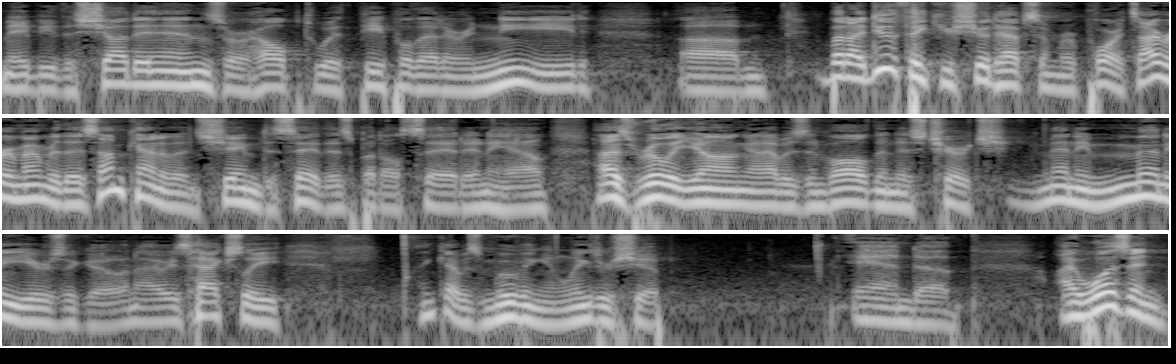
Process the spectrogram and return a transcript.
maybe the shut-ins, or helped with people that are in need. Um, but I do think you should have some reports. I remember this. I'm kind of ashamed to say this, but I'll say it anyhow. I was really young, and I was involved in this church many, many years ago, and I was actually I think I was moving in leadership, and uh, I wasn't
